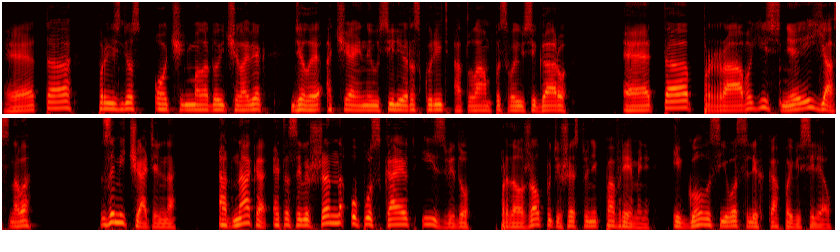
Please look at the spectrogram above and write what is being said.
«Это», — произнес очень молодой человек — делая отчаянные усилия раскурить от лампы свою сигару. «Это право яснее ясного». «Замечательно. Однако это совершенно упускают из виду», продолжал путешественник по времени, и голос его слегка повеселел.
